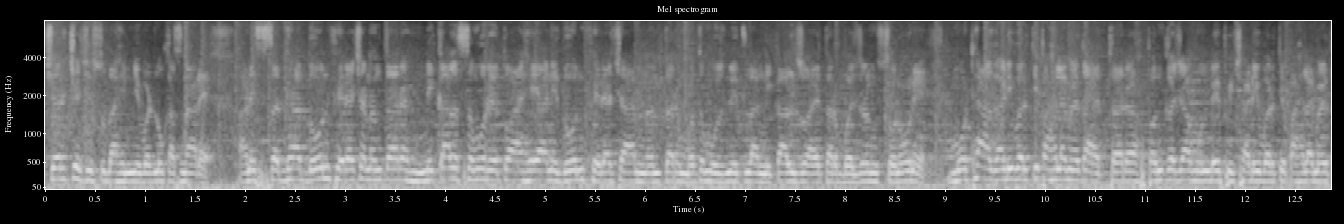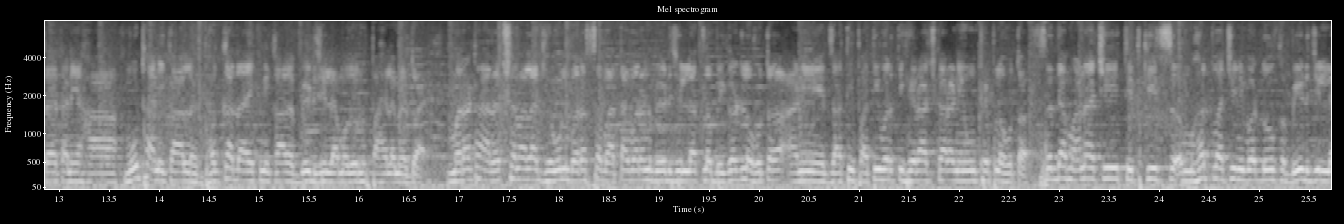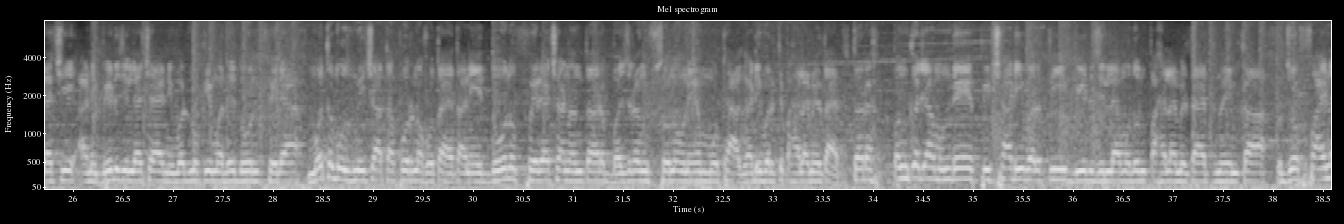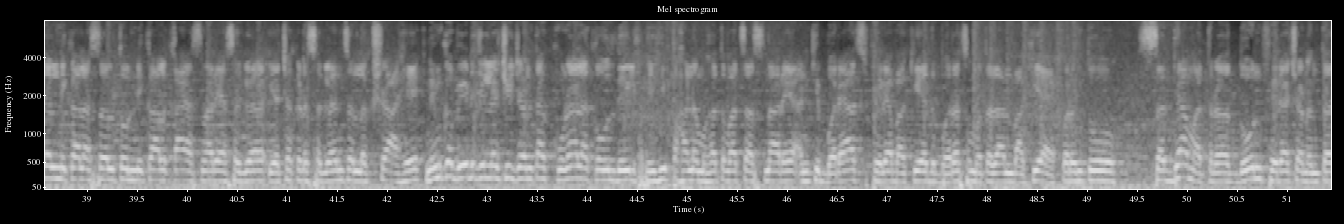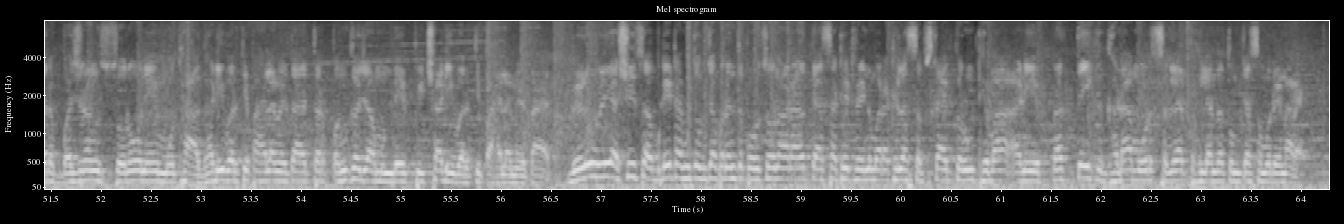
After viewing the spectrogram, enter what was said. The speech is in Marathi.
चर्चेची सुद्धा ही निवडणूक असणार आहे. आणि सध्या दोन फेऱ्याच्या नंतर निकाल समोर येतो आहे आणि दोन फेऱ्याच्या नंतर मतमोजणीतला निकाल जो आहे तर बजरंग सोनवणे मोठ्या आघाडीवरती पाहायला मिळत आहेत. तर पंकजा मुंडे पिछाडीवरती पाहायला मिळत आहेत आणि हा मोठा निकाल धक्कादायक निकाल बीड जिल्ह्यामधून पाहायला मिळतो आहे मराठा आरक्षणाला घेऊन बरंचसं वातावरण बीड जिल्ह्यातलं बिघडलं होतं आणि जातीपातीवरती हे राजकारण येऊन ठेपलं होतं. सध्या मानाची तितकीच महत्वाची निवडणूक बीड जिल्ह्याची आणि बीड जिल्ह्याच्या या निवडणुकीमध्ये दोन फेऱ्या मतमोजणीच्या आता पूर्ण होत आहेत आणि दोन फेऱ्याच्या नंतर बजरंग सोनवणे मोठ्या आघाडीवरती पाहायला मिळत आहेत. तर पंकजा मुंडे पिछाडीवरती बीड जिल्ह्यामधून पाहायला मिळत आहेत नेमका जो फायनल निकाल असेल तो निकाल काय असणार या सगळ्या याच्याकडे सगळ्यांचं लक्ष आहे. नेमकं बीड जिल्ह्याची जनता कुणाला कौल देईल हेही पाहणं महत्वाचं असणार आहे. आणखी बऱ्याच फेऱ्या बाकी आहेत बरंच मतदान बाकी आहे. परंतु सध्या मात्र दोन फेऱ्याच्या नंतर बजरंग सोनवणे मोठ्या आघाडीवरती पाहायला मिळत आहेत तर पंकजा मुंडे पिछाडीवरती पाहायला मिळत आहेत. वेळोवेळी अशीच अपडेट आम्ही तुमच्यापर्यंत पोहोचवणार आहोत. त्यासाठी ट्रेंड मराठीला सबस्क्राईब करून ठेवा आणि प्रत्येक घडामोड सगळ्यात पहिल्यांदा तुमच्यासमोर येणार आहे.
